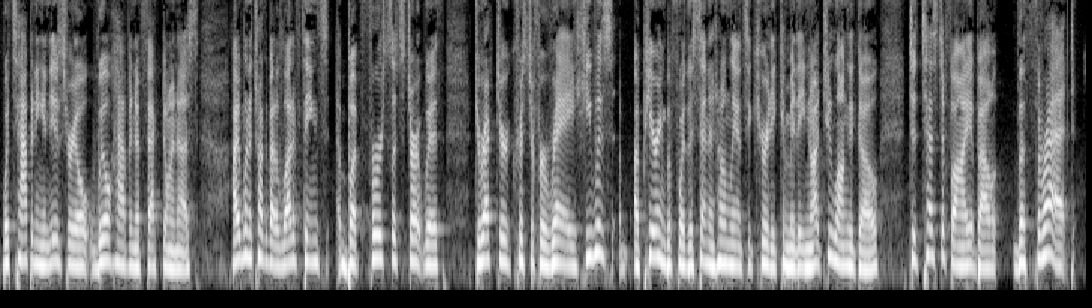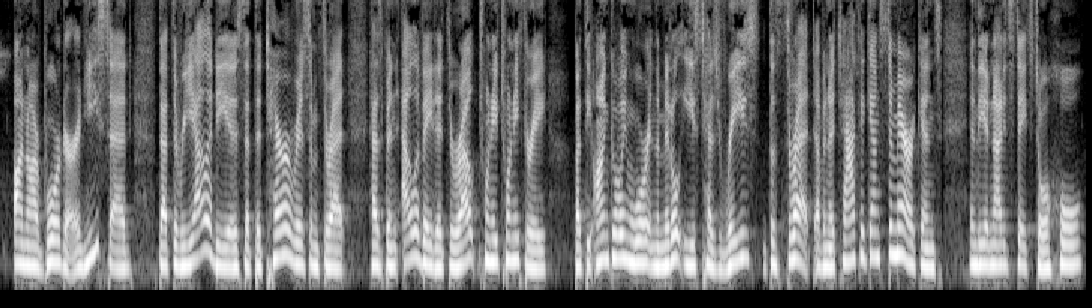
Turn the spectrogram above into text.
what's happening in Israel will have an effect on us. I want to talk about a lot of things, but first let's start with Director Christopher Wray, he was appearing before the Senate Homeland Security Committee not too long ago to testify about the threat on our border. And he said that the reality is that the terrorism threat has been elevated throughout 2023, but the ongoing war in the Middle East has raised the threat of an attack against Americans in the United States to a whole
